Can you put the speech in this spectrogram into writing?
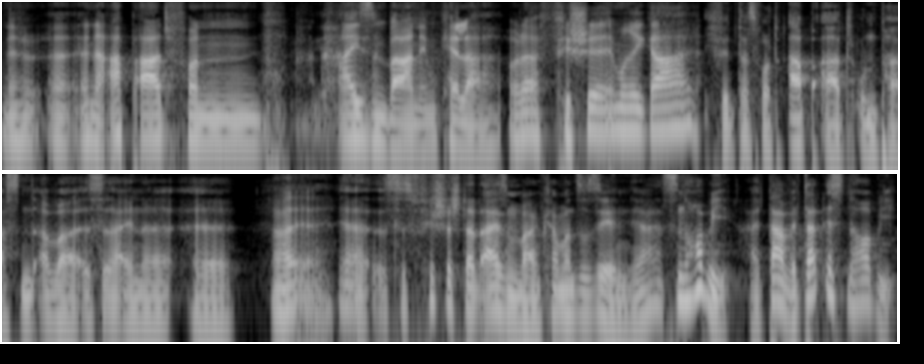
eine, eine Abart von Eisenbahn im Keller, oder? Fische im Regal? Ich finde das Wort Abart unpassend, aber es ist eine, äh, Aber, äh, Ja, es ist Fische statt Eisenbahn, kann man so sehen. Ja, es ist ein Hobby. Halt, David, das ist ein Hobby.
